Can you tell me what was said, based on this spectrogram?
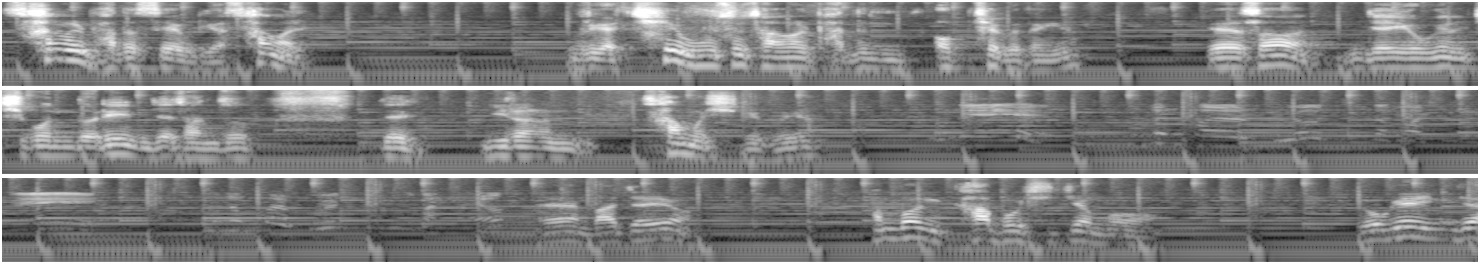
상을 받았어요 우리가 상을. 우리가 최우수상을 받은 업체거든요. 그래서 이제 여기는 직원들이 이제 전부 이제 일하는 사무실이고요. 맞나요? 네 맞아요 한번 가보시죠 뭐 요게 이제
